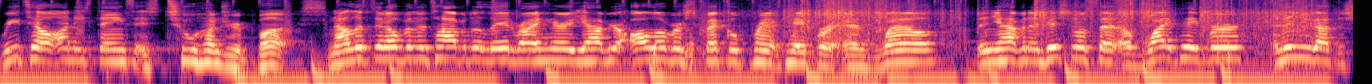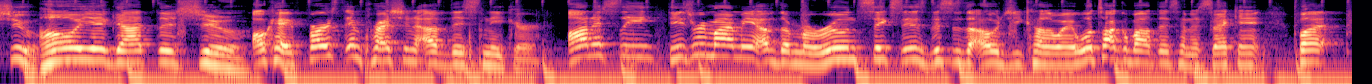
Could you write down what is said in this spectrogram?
Retail on these things is 200 bucks. Now lifting open the top of the lid right here, you have your all over speckle print paper as well. Then you have an additional set of white paper, and then you got the shoe. Oh, you got the shoe. Okay, first impression of this sneaker. Honestly, these remind me of the maroon sixes. This is the OG colorway. We'll talk about this in a second, but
